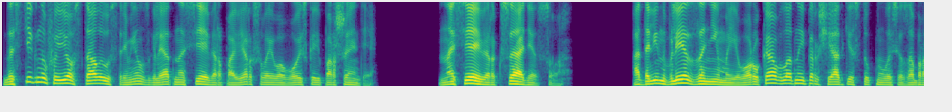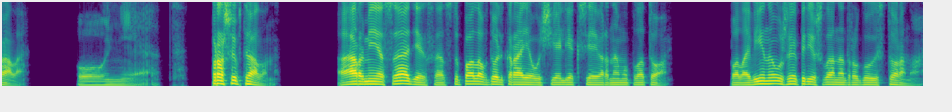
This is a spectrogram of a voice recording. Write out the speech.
Достигнув ее, встал и устремил взгляд на север, поверх своего войска и Паршенди. На север, к Садису, Адалин влез за ним, и его рука в ладной перчатке стукнулась о забрало. "О нет", прошептал он. Армия Садикса отступала вдоль края ущелья к северному плато. Половина уже перешла на другую сторону.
